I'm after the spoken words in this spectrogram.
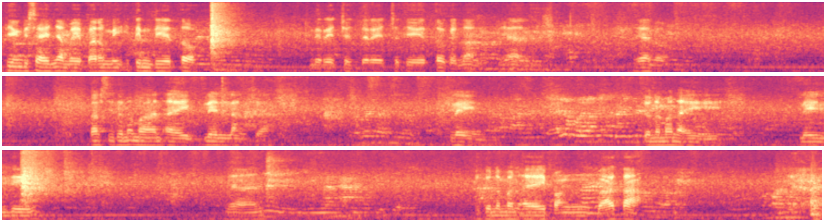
ito yung design niya, may parang may itim dito. Diretso, diretso dito, ganun. Yan. Yan o. Tapos ito naman ay plain lang siya. Plain. Ito naman ay plain din. Yan. Ito naman ay pang bata. Yan.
